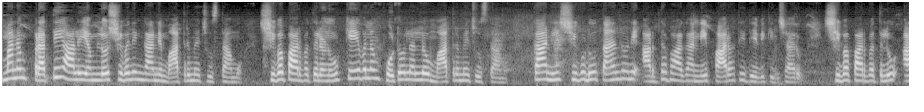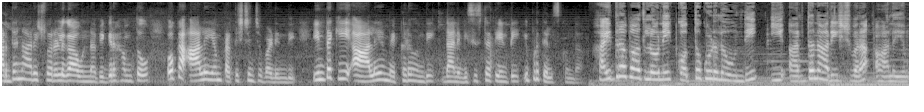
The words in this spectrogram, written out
మనం ప్రతి ఆలయంలో శివలింగాన్ని మాత్రమే చూస్తాము. శివపార్వతులను కేవలం ఫోటోలలో మాత్రమే చూస్తాము. కానీ శివుడు తనలోని అర్ధ భాగాన్ని పార్వతీదేవికి ఇచ్చారు. శివపార్వతులు అర్ధనారీశ్వరులుగా ఉన్న విగ్రహంతో ఒక ఆలయం ప్రతిష్ఠించబడింది. ఇంతకీ ఆ ఆలయం ఎక్కడ ఉంది? దాని విశిష్టత ఏంటి? ఇప్పుడు తెలుసుకుందాం. హైదరాబాద్లోని కొత్తగూడలో ఉంది ఈ అర్ధనారీశ్వర ఆలయం.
